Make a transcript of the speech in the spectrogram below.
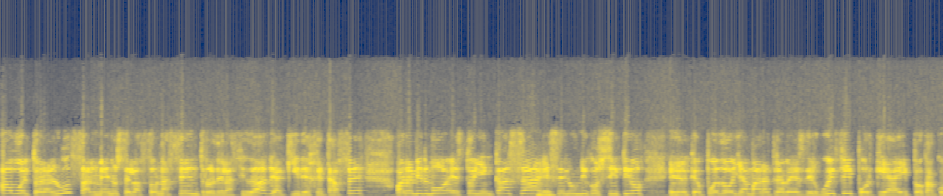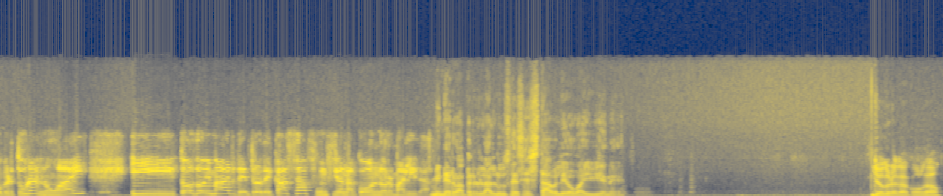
Ha vuelto la luz, al menos en la zona centro de la ciudad, de aquí de Getafe. Ahora mismo estoy en casa, es el único sitio en el que puedo llamar a través del wifi porque hay poca cobertura, no hay. Y todo Emar dentro de casa funciona con normalidad. Minerva, pero la luz es estable o va y viene. Yo creo que ha colgado.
